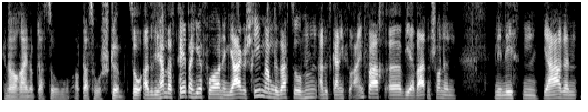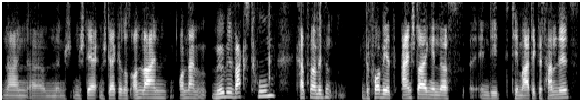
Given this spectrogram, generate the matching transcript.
genau rein, ob das so, ob das so stimmt. So, also wir haben das Paper hier vor einem Jahr geschrieben, haben gesagt, so, hm, alles gar nicht so einfach. Äh, wir erwarten schon in, in den nächsten Jahren ein, ähm, ein, ein, stärkeres Online, Online-Möbelwachstum. Kannst du mal ein bisschen bevor wir jetzt einsteigen in das, in die Thematik des Handels,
